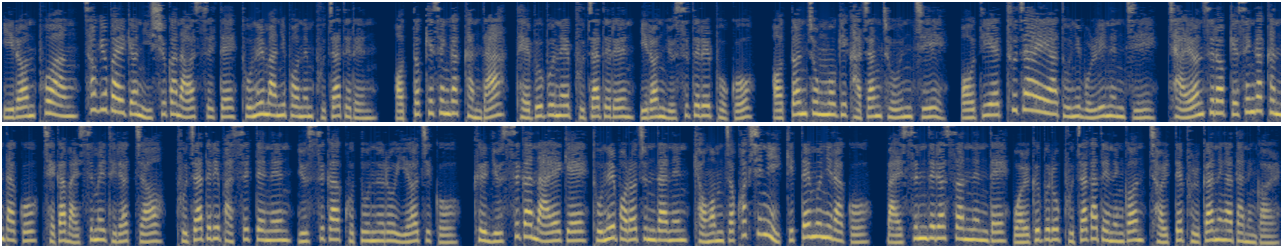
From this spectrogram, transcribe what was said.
이런 포항 석유 발견 이슈가 나왔을 때 돈을 많이 버는 부자들은 어떻게 생각한다? 대부분의 부자들은 이런 뉴스들을 보고 어떤 종목이 가장 좋은지, 어디에 투자해야 돈이 몰리는지 자연스럽게 생각한다고 제가 말씀을 드렸죠. 부자들이 봤을 때는 뉴스가 곧 돈으로 이어지고 그 뉴스가 나에게 돈을 벌어준다는 경험적 확신이 있기 때문이라고 말씀드렸었는데 월급으로 부자가 되는 건 절대 불가능하다는 걸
